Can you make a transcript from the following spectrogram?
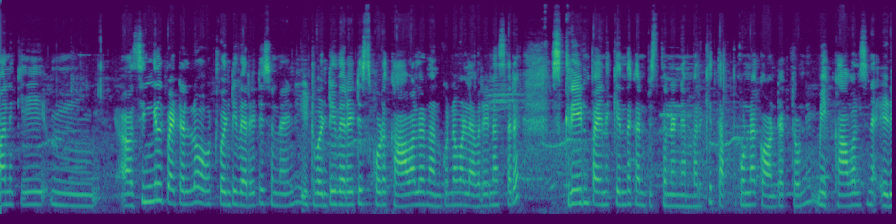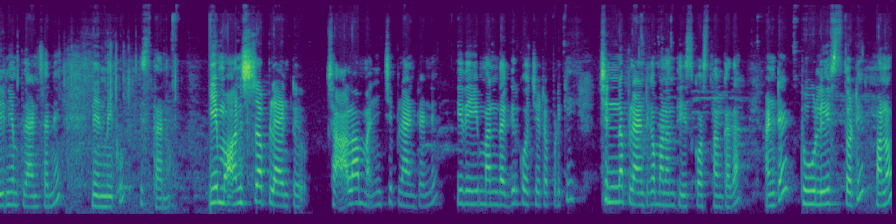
మనకి సింగిల్ పెటల్లో ట్వంటీ వెరైటీస్ ఉన్నాయండి. ఈ ట్వంటీ వెరైటీస్ కూడా కావాలని అనుకున్న వాళ్ళు ఎవరైనా సరే స్క్రీన్ పైన కింద కనిపిస్తున్న నెంబర్కి తప్పకుండా కాంటాక్ట్ అవ్వండి. మీకు కావాల్సిన ఎడినియం ప్లాంట్స్ అన్ని నేను మీకు ఇస్తాను. ఈ మాన్స్ట్రా ప్లాంట్ చాలా మంచి ప్లాంట్ అండి. ఇది మన దగ్గరికి వచ్చేటప్పటికి చిన్న ప్లాంట్గా మనం తీసుకొస్తాం కదా. అంటే టూ లీవ్స్ తోటి మనం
